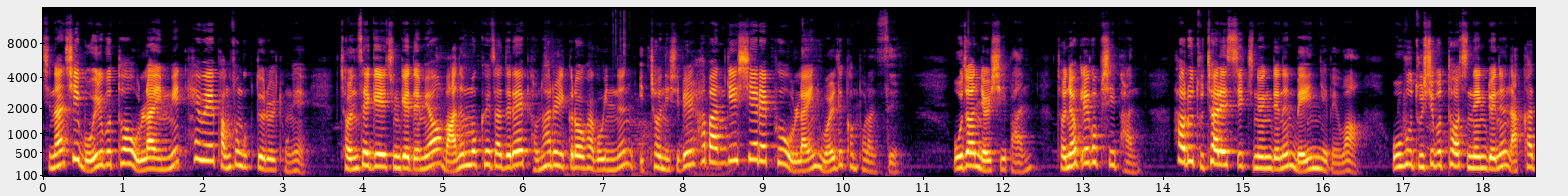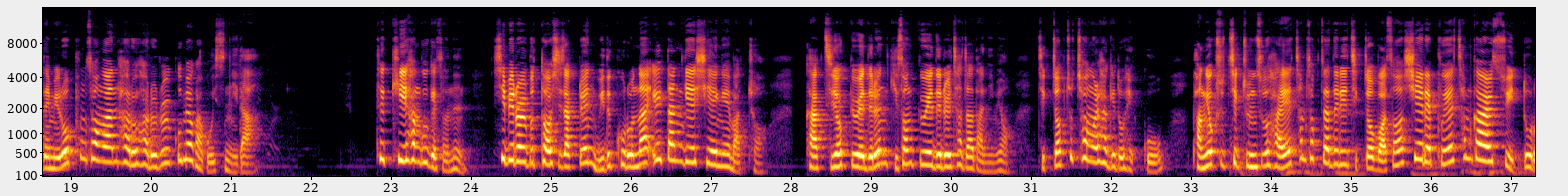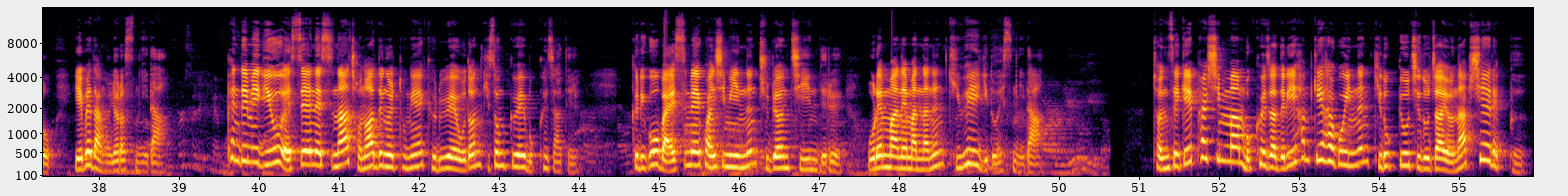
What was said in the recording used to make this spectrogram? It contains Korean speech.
지난 15일부터 온라인 및 해외 방송국들을 통해 전 세계에 중계되며 많은 목회자들의 변화를 이끌어가고 있는 2021 하반기 CLF 온라인 월드 컨퍼런스. 오전 10시 반, 저녁 7시 반, 하루 두 차례씩 진행되는 메인 예배와 오후 2시부터 진행되는 아카데미로 풍성한 하루하루를 꾸며가고 있습니다. 특히 한국에서는 11월부터 시작된 위드 코로나 1단계 시행에 맞춰 각 지역교회들은 기성교회들을 찾아다니며 직접 초청을 하기도 했고 방역수칙 준수하에 참석자들이 직접 와서 CLF에 참가할 수 있도록 예배당을 열었습니다. 팬데믹 이후 SNS나 전화 등을 통해 교류해 오던 기성교회 목회자들, 그리고 말씀에 관심이 있는 주변 지인들을 오랜만에 만나는 기회이기도 했습니다. 전 세계 80만 목회자들이 함께하고 있는 기독교 지도자 연합 CLF.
